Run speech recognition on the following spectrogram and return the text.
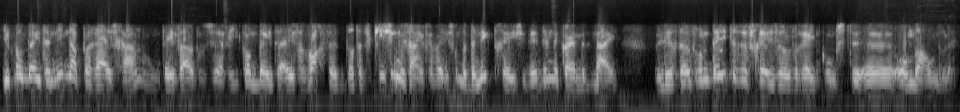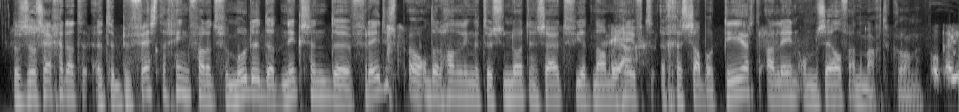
je kan beter niet naar Parijs gaan, om het even uit te zeggen. Je kan beter even wachten dat er verkiezingen zijn geweest, want dan ben ik president. En dan kan je met mij wellicht over een betere vreesovereenkomst onderhandelen. Dat wil zeggen dat het de bevestiging van het vermoeden... dat Nixon de vredesonderhandelingen tussen Noord- en Zuid-Vietnam heeft gesaboteerd... alleen om zelf aan de macht te komen. Op een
